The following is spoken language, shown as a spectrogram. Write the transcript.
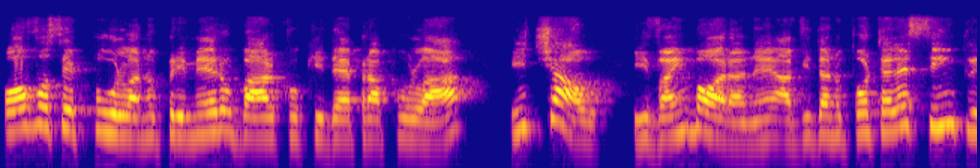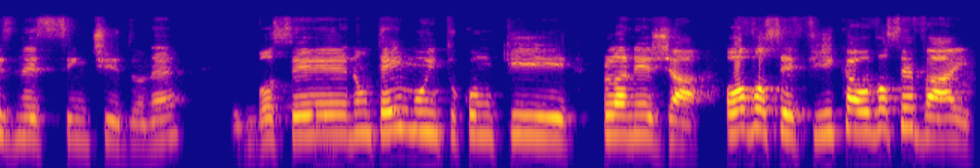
ou você pula no primeiro barco que der para pular e tchau, e vai embora, né? A vida no Porto é simples nesse sentido, né? Você não tem muito com o que planejar. Ou você fica ou você vai.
